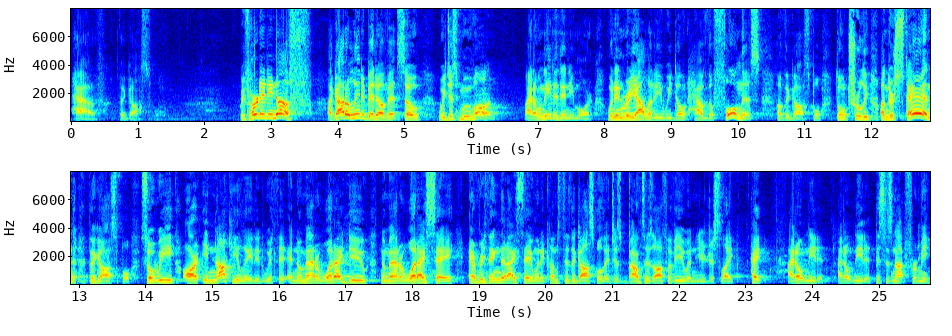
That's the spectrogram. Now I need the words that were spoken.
have the gospel. We've heard it enough. I got a little bit of it, so we just move on. I don't need it anymore. When in reality, we don't have the fullness of the gospel, don't truly understand the gospel. So we are inoculated with it. And no matter what I do, no matter what I say, everything that I say when it comes to the gospel, it just bounces off of you. And you're just like, hey, I don't need it. I don't need it. This is not for me.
